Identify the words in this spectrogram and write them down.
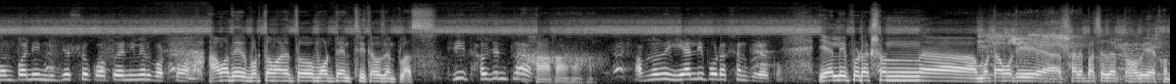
কোম্পানির নিজস্ব কত অ্যানিমেল বর্তমান আমাদের বর্তমানে তো more than three thousand plus three thousand plus হ্যাঁ হ্যাঁ হ্যাঁ হ্যাঁ। আপনাদের ইয়ারলি প্রোডাকশন কীরকম? ইয়ারলি প্রোডাকশন মোটামুটি সাড়ে পাঁচ হাজার তো হবে এখন।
